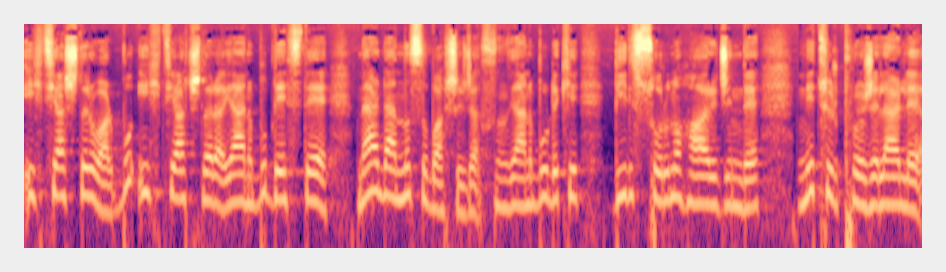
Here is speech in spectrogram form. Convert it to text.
ihtiyaçları var. Bu ihtiyaçlara yani bu desteğe nereden nasıl başlayacaksınız? Yani buradaki dil sorunu haricinde ne tür projelerle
